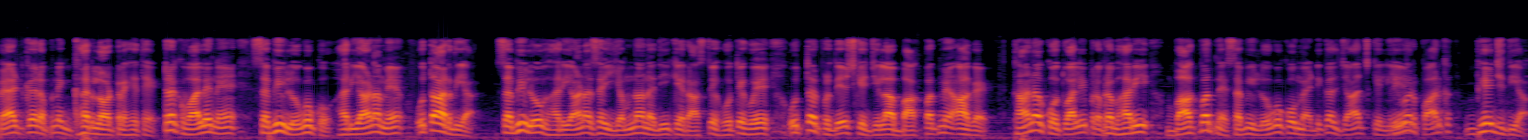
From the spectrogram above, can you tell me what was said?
बैठकर अपने घर लौट रहे थे। ट्रक वाले ने सभी लोगों को हरियाणा में उतार दिया। सभी लोग हरियाणा से यमुना नदी के रास्ते होते हुए उत्तर प्रदेश के जिला बागपत में आ गए। थाना कोतवाली प्रभारी बागपत ने सभी लोगों को मेडिकल जाँच के लिए रिवर पार्क भेज दिया।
